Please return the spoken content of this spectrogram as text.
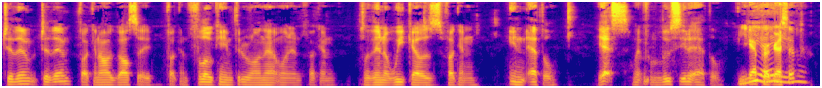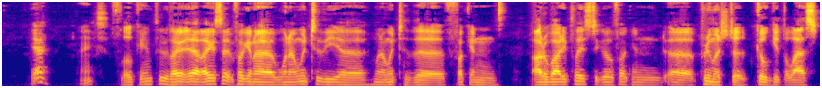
to them, to them, fucking, I'll, I'll say, fucking, Flo came through on that one, and fucking, within a week, I was fucking in Ethel. Yes, went from Lucy to Ethel. You got Yeah, progressive? Yeah, Nice. Flo came through. Like, yeah, like I said, fucking, uh, when I went to the, uh, when I went to the fucking auto body place to go fucking, uh, pretty much to go get the last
